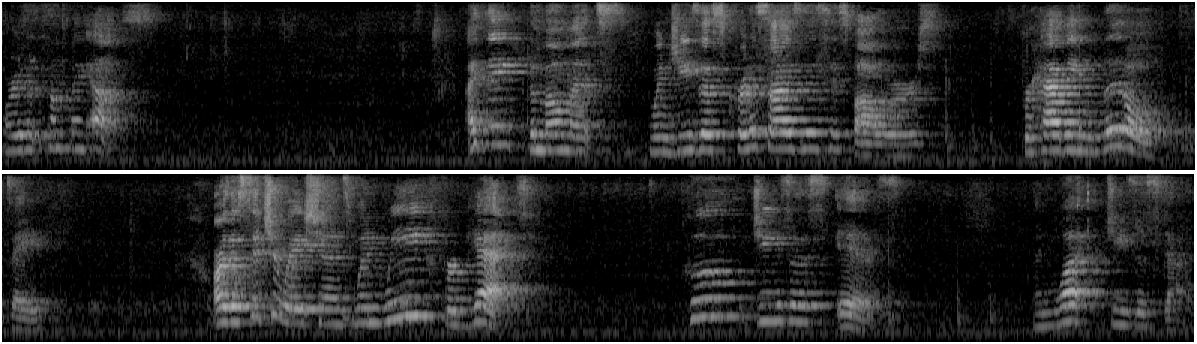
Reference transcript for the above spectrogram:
Or is it something else? I think the moments when Jesus criticizes his followers for having little faith are the situations when we forget who Jesus is and what Jesus does.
